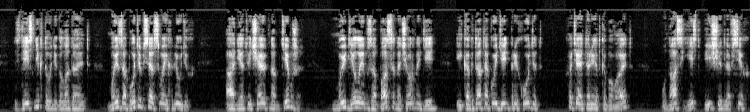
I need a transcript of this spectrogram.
— Здесь никто не голодает. Мы заботимся о своих людях, а они отвечают нам тем же — мы делаем запасы на черный день, и когда такой день приходит, хотя это редко бывает, у нас есть пища для всех.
